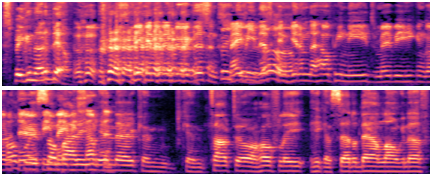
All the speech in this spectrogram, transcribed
Speaking of the devil. speaking it into existence. Speaking maybe it this can get him the help he needs. Maybe he can go to therapy. somebody Maybe in there can can talk to, or hopefully he can settle down long enough.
